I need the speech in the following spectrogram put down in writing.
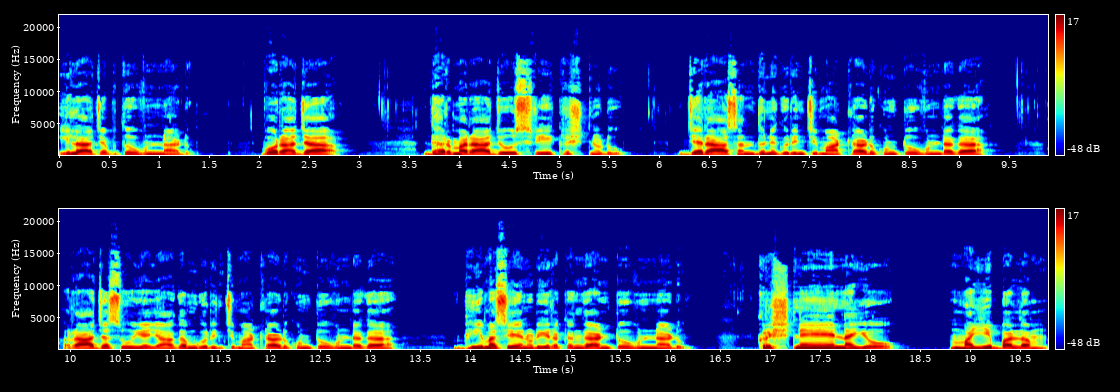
ఇలా చెబుతూ ఉన్నాడు. ఓ రాజా ధర్మరాజు శ్రీకృష్ణుడు జరాసంధుని గురించి మాట్లాడుకుంటూ ఉండగా రాజసూయ యాగం గురించి మాట్లాడుకుంటూ ఉండగా భీమసేనుడు ఈ రకంగా అంటూ ఉన్నాడు. కృష్ణే నయో మయి బలం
